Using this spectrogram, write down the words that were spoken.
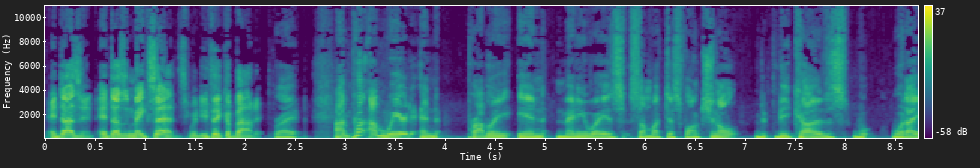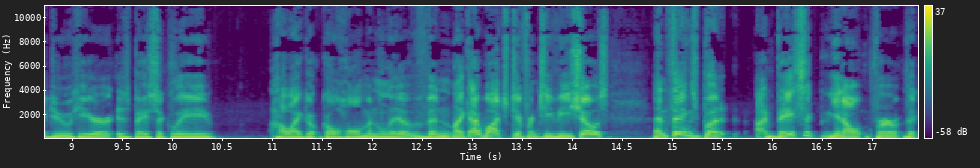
It doesn't. It doesn't make sense when you think about it. Right. I'm pro- I'm weird and probably in many ways somewhat dysfunctional because what I do here is basically how I go go home and live and like I watch different TV shows and things, but I basic you know for the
